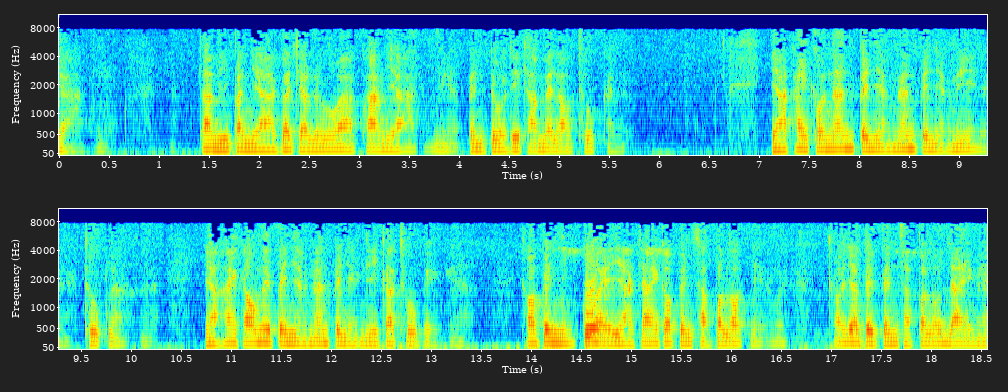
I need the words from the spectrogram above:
อยาก ถ้ามีปัญญาก็จะรู้ว่าความอยากเนี่ยเป็นตัวที่ทำให้เราทุกข์กัน อยากให้คนนั้นเป็นอย่างนั้นเป็นอย่างนี้ทุกข์ล้วอยากให้เขาไม่เป็นอย่างนั้นเป็นอย่างนี้ก็ทุกข์อีกเขาเป็นกล้วย อยากจะให้เขาเป็นสับปะรดเนี่ยเขาจะไปเป็นสับปะรดได้ไง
